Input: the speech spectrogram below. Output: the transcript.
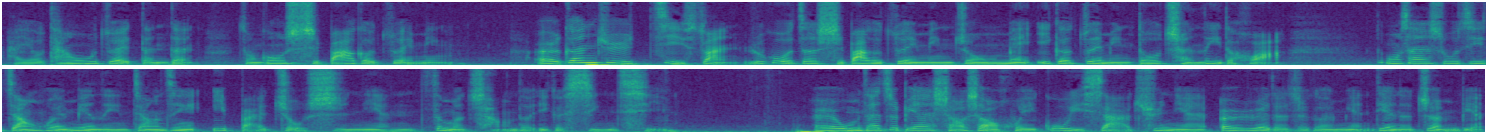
还有贪污罪等等，总共十八个罪名。而根据计算，如果这十八个罪名中每一个罪名都成立的话，翁山书记将会面临将近一百九十年这么长的一个刑期。而我们在这边小小回顾一下去年二月的这个缅甸的政变。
